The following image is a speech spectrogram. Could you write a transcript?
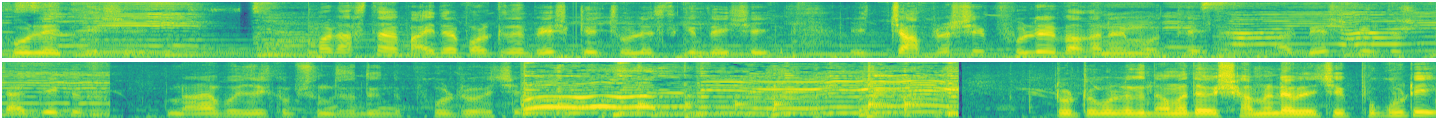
ফুলের দেশে। আমার রাস্তায় পায়দার পর কিন্তু বেশ কিছু চলে এসেছে কিন্তু এই সেই, এই চাপড়া সেই ফুলের বাগানের মধ্যে। আর বেশ কিন্তু চারদিকে নানা পরিচয় খুব সুন্দর সুন্দর কিন্তু ফুল রয়েছে। টোটোগুলো কিন্তু আমাদের সামনে রয়েছে। পুকুরটাই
